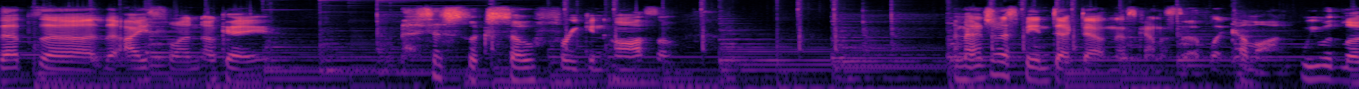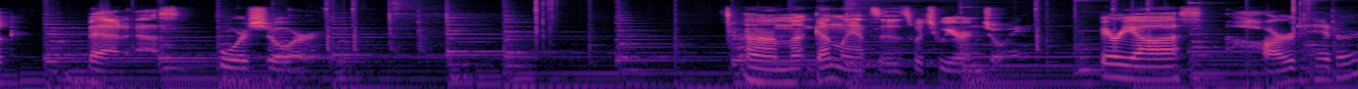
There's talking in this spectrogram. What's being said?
That's uh, the ice one. Okay. This just looks so freaking awesome. Imagine us being decked out in this kind of stuff. Like, come on. We would look badass. For sure. Um, gun lances, which we are enjoying. Barioth, hard hitter.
